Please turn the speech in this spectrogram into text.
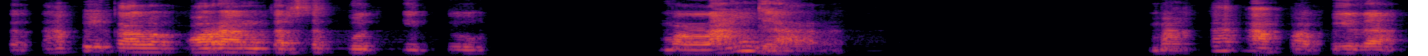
Tetapi kalau orang tersebut itu melanggar, maka apabila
